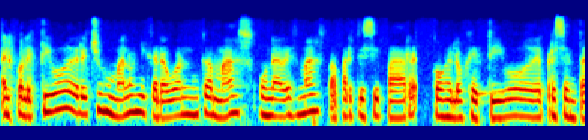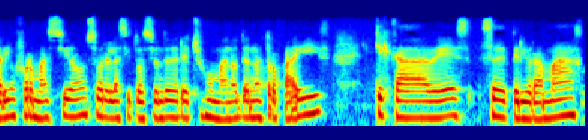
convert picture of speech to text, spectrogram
El colectivo de derechos humanos Nicaragua nunca más, una vez más, va a participar con el objetivo de presentar información sobre la situación de derechos humanos de nuestro país, que cada vez se deteriora más.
